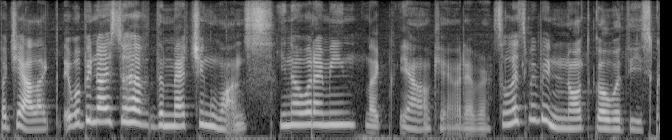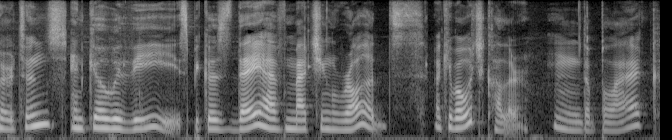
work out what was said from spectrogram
But yeah, like, it would be nice to have the matching ones. You know what I mean? Like, yeah, okay, whatever. So let's maybe not go with these curtains and go with these because they have matching rods. Okay, but which color? Hmm, the black?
